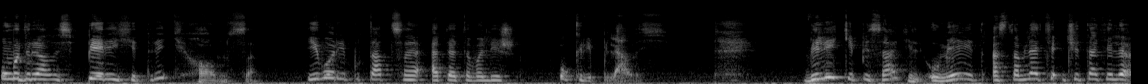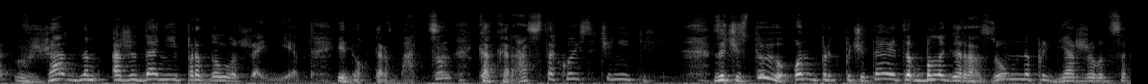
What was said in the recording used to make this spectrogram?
умудрялась перехитрить Холмса, его репутация от этого лишь укреплялась. Великий писатель умеет оставлять читателя в жадном ожидании продолжения, и доктор Ватсон как раз такой сочинитель. Зачастую он предпочитает благоразумно придерживаться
